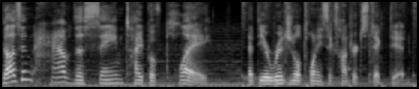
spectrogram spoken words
doesn't have the same type of play that the original 2600 stick did.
